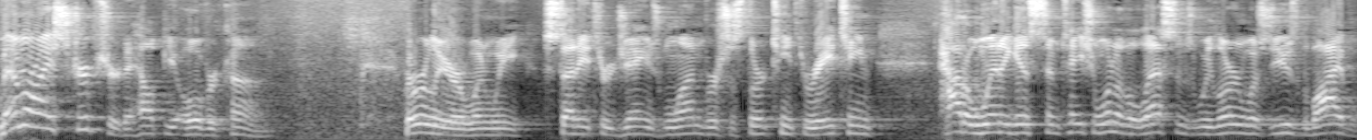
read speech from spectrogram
Memorize Scripture to help you overcome. Earlier, when we studied through James 1, verses 13 through 18, how to win against temptation, one of the lessons we learned was to use the Bible,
